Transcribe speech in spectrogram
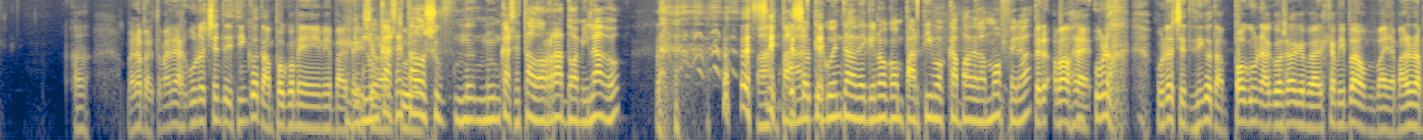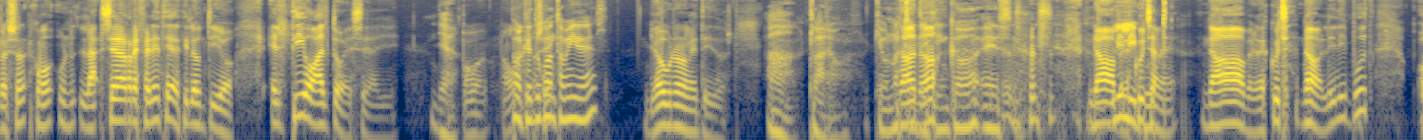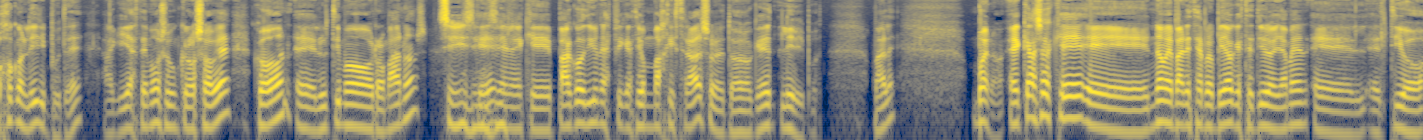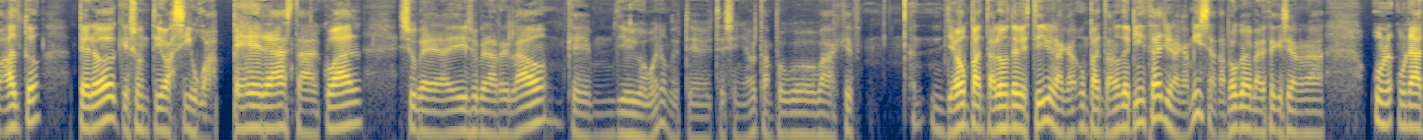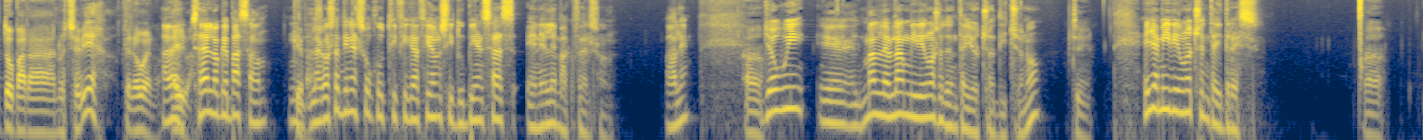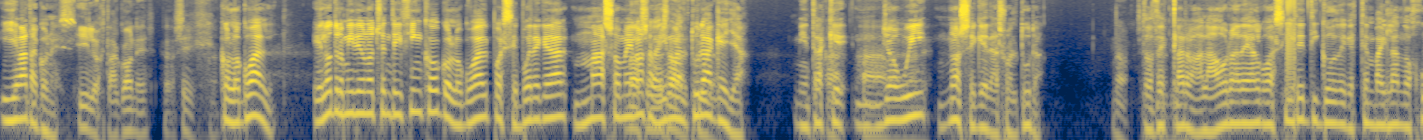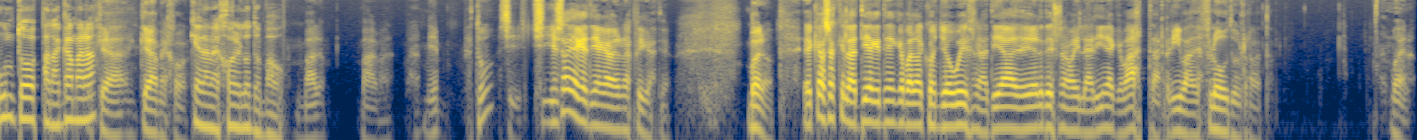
Bueno, pero de todas maneras, 1,85 tampoco me, me parece que Nunca has, estado nunca has estado rato a mi lado Sí, para darte te- cuenta de que no compartimos capa de la atmósfera. Pero vamos a ver, uno- 1,85 tampoco una cosa que me parezca a mí para, para llamar a una persona, como un- la, ser la referencia de decirle a un tío, el tío alto ese de allí. Ya. Pues, no, Porque no tú sé. cuánto mides? Yo 1,92. Ah, claro. Que no. 1,85 es. No, pero escúchame. No, pero escucha. No, Lilliput. Ojo con Lilliput, ¿eh? Aquí hacemos un crossover con eh, el último Romanos, Sí, sí, que- sí. en el que Paco dio una explicación magistral sobre todo lo que es Lilliput. ¿Vale? Bueno, el caso es que eh, no me parece apropiado que este tío lo llamen el, el tío alto, pero que es un tío así guaperas, tal cual, súper ahí, súper arreglado, que yo digo, bueno, este, este señor tampoco va, es que lleva un pantalón de vestir y una ca- un pantalón de pinzas y una camisa, tampoco me parece que sea una, un, un ato para Nochevieja, pero bueno, A ahí ver, va. ¿sabes lo que pasa? ¿Qué La pasa? cosa tiene su justificación si tú piensas en L. Macpherson. ¿Vale? Ah, Joey, eh, el Mal de Blanc mide 1,78, has dicho, ¿no? Sí. Ella mide 1,83 ah, y lleva tacones. y los tacones, sí. Con lo cual, el otro mide 1,85, con lo cual, pues se puede quedar más o menos Más a la misma altura, altura. que ella. Mientras que Ah, ah, Joey vale. no se queda a su altura. No, Entonces, claro, a la hora de algo así estético, de que estén bailando juntos para cámara, Queda, queda mejor. queda mejor el otro pavo. Vale, vale, vale. Bien. ¿Tú? Sí, sí, yo sabía que tenía que haber una explicación. Bueno, el caso es que la tía que tiene que bailar con Joey es una tía de verde, es una bailarina que va hasta arriba de flow todo el rato. Bueno,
